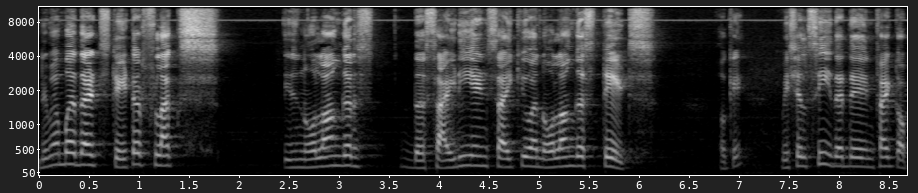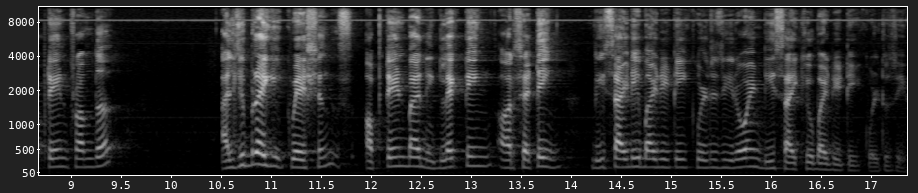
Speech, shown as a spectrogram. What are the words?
Remember that stator flux is no longer the psi d and psi q are no longer states. Okay. We shall see that they in fact obtained from the algebraic equations obtained by neglecting or setting d psi d by dt equal to 0 and d psi q by dt equal to 0.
